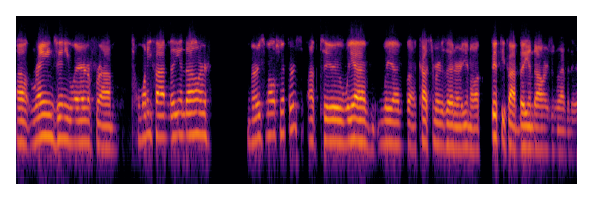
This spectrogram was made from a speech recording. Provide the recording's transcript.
uh, range anywhere from $25 million very small shippers, up to we have we have uh, customers that are you know 55 billion dollars in revenue.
